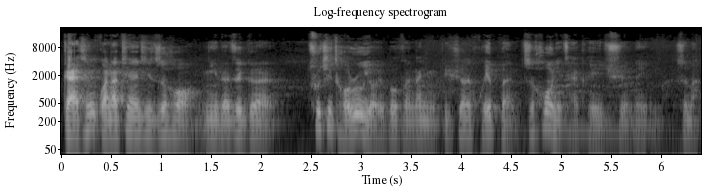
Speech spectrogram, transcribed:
改成管道天然气之后，你的这个初期投入有一部分，那你必须要回本之后你才可以去那个嘛，是吧？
